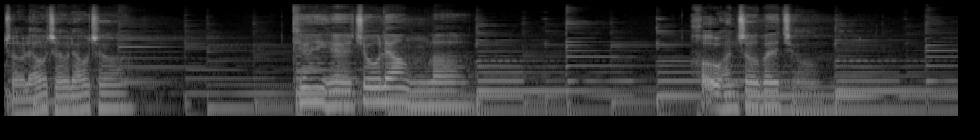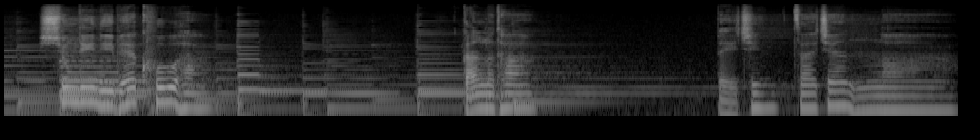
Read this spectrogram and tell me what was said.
这聊着聊着，天也就亮了。喝完这杯酒，兄弟你别哭啊，干了它，北京再见啦。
